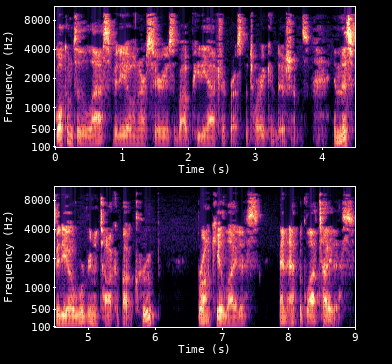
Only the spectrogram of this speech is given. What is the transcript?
Welcome to the last video in our series about pediatric respiratory conditions. In this video, we're going to talk about croup, bronchiolitis, and epiglottitis.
